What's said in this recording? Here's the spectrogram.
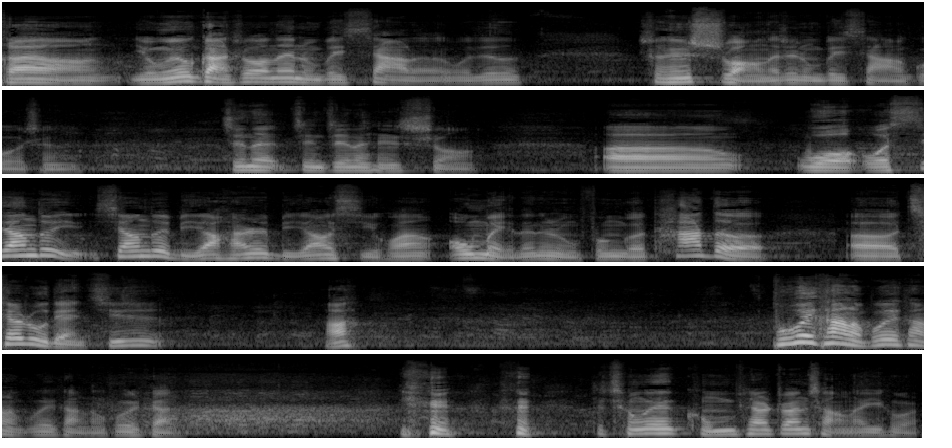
嗨啊！有没有感受到那种被吓的？我觉得是很爽的这种被吓的过程，真的真真的很爽。呃，我我相对相对比较还是比较喜欢欧美的那种风格，它的呃切入点其实啊不会看了，不会看了，不会看了，不会看。这成为恐怖片专场了一会儿。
